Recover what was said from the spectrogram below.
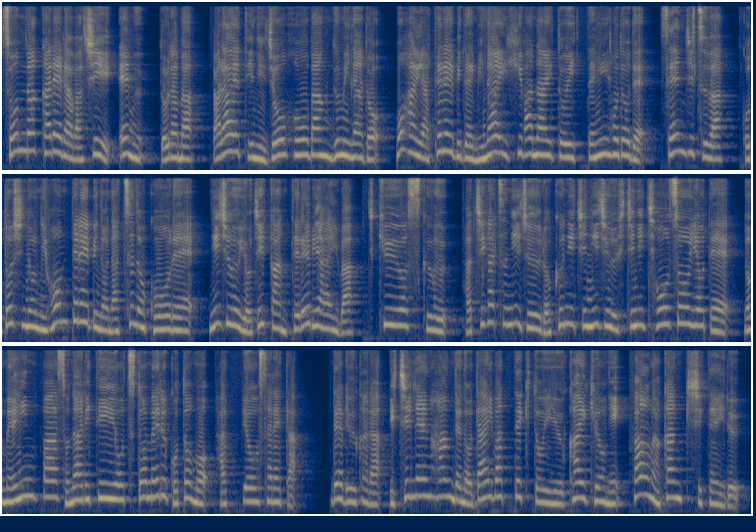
そんな彼らは CM、ドラマ、バラエティに情報番組など、もはやテレビで見ない日はないと言っていいほどで、先日は今年の日本テレビの夏の恒例、24時間テレビ愛は地球を救う、8月26日27日放送予定のメインパーソナリティを務めることも発表された。デビューから1年半での大抜擢という快挙にファンは歓喜している。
